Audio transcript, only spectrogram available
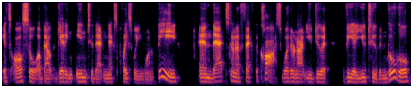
it's also about getting into that next place where you want to be and that's going to affect the cost whether or not you do it via youtube and google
